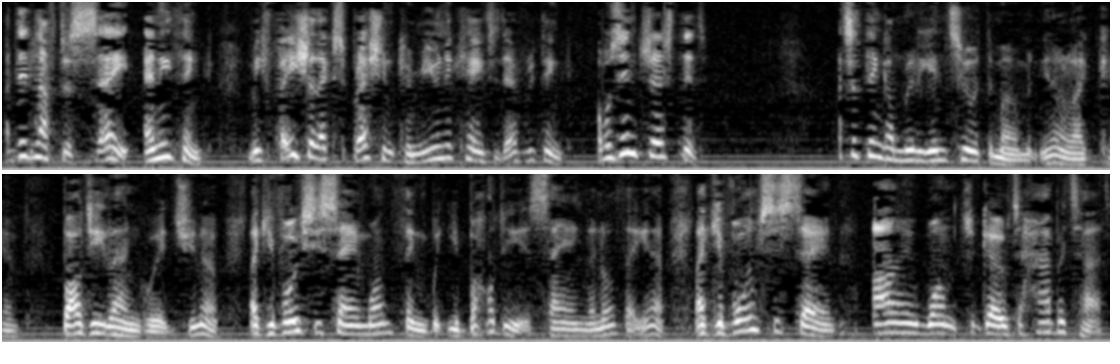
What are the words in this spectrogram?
I didn't have to say anything. My facial expression communicated everything. I was interested. That's the thing I'm really into at the moment, you know, like um, body language, you know. Like your voice is saying one thing, but your body is saying another, you know. Like your voice is saying, I want to go to Habitat,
